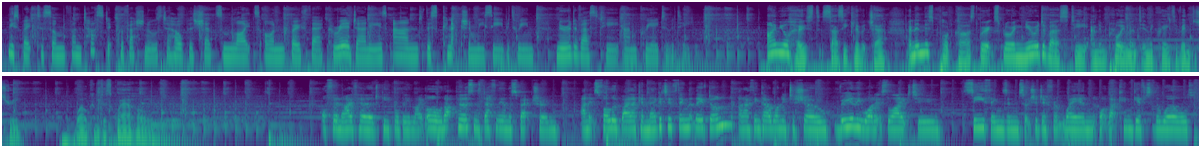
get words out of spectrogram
We spoke to some fantastic professionals to help us shed some light on both their career journeys and this connection we see between neurodiversity and creativity. I'm your host, Sazzie Kluviste, and in this podcast, we're exploring neurodiversity and employment in the creative industry. Welcome to Square Hole. Often I've heard people being like, oh, that person's definitely on the spectrum, and it's followed by like a negative thing that they've done. And I think I wanted to show really what it's like to see things in such a different way and what that can give to the world.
